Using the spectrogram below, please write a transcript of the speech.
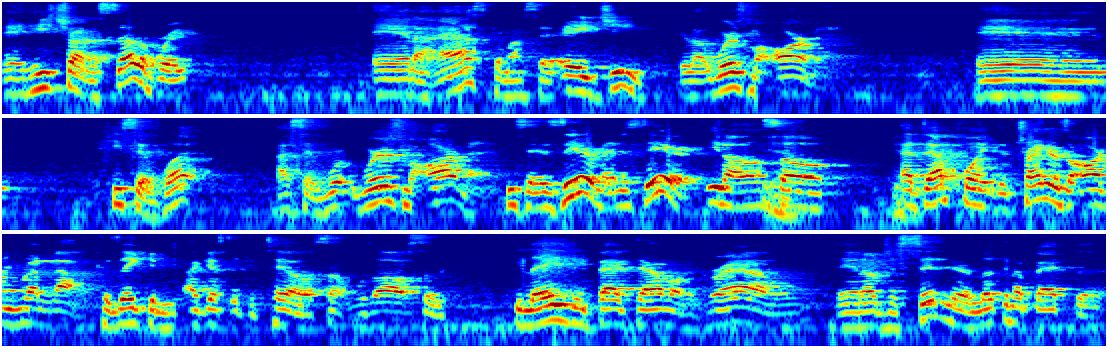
and he's trying to celebrate. And I asked him, I said, AG, you know, where's my arm at? And he said, what? I said, where's my arm at? He said, it's there, man, it's there. You know, yeah. so yeah. at that point, the trainers are already running out because they can, I guess they could tell something was off. So he lays me back down on the ground and I'm just sitting there looking up at the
